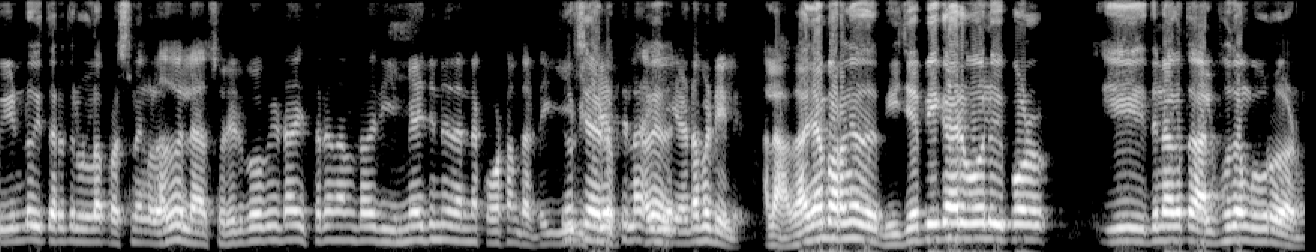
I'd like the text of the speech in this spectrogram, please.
വീണ്ടും ഇത്തരത്തിലുള്ള പ്രശ്നങ്ങൾ അതുമല്ല സുരേഷ് ഗോപിയുടെ ഇത്രയും നല്ല ഒരു ഇമേജിന് തന്നെ കോട്ടം തട്ടി. ഈ. വിഷയത്തിലെ അല്ല അതാ ഞാൻ പറഞ്ഞത്. ബി ജെ പിക്കാർ പോലും ഇപ്പോൾ ഈ ഇതിനകത്ത് അത്ഭുതം കൂറുകയാണ്.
